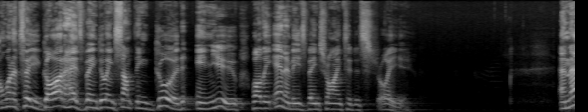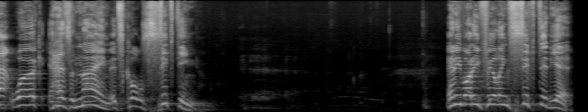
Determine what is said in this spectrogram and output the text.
I want to tell you, God has been doing something good in you while the enemy's been trying to destroy you. And that work has a name. It's called sifting. Anybody feeling sifted yet?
